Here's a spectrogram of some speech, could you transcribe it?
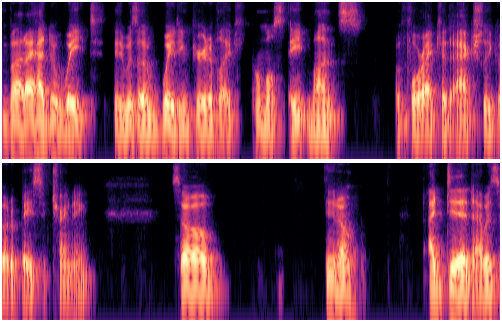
but I had to wait. It was a waiting period of like almost eight months before I could actually go to basic training. So, you know, I did. I was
